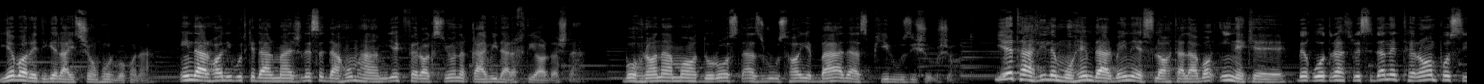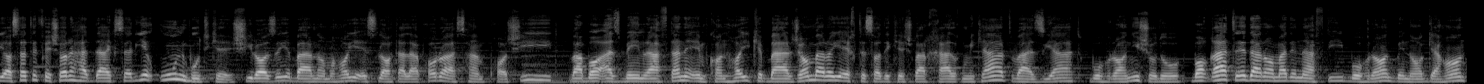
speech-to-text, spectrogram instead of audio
یه بار دیگه رئیس جمهور بکنن. این در حالی بود که در مجلس دهم هم یک فراکسیون قوی در اختیار داشتند. بحران اما درست از روزهای بعد از پیروزی شروع شد. یه تحلیل مهم در بین اصلاح طلبا اینه که به قدرت رسیدن ترامپ و سیاست فشار حداکثری اون بود که شیرازه برنامه های اصلاح طلب ها رو از هم پاشید و با از بین رفتن امکان هایی که برجام برای اقتصاد کشور خلق می کرد وضعیت بحرانی شد و با قطع درآمد نفتی بحران به ناگهان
